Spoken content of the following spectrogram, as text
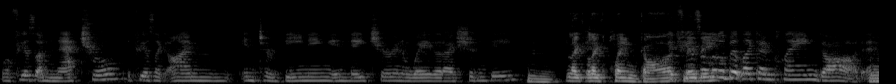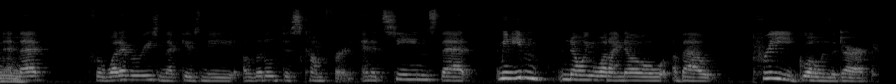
well, it feels unnatural. It feels like I'm intervening in nature in a way that I shouldn't be. Hmm. Like like playing God, it feels maybe. a little bit like I'm playing God, and, Mm. and that, for whatever reason, that gives me a little discomfort. And it seems that, I mean, even knowing what I know about pre glow in the dark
